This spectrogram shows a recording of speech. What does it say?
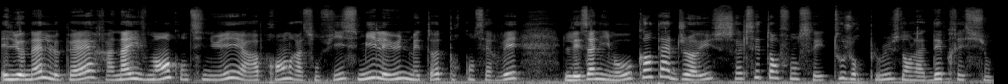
Et Lionel, le père, a naïvement continué à apprendre à son fils mille et une méthodes pour conserver les animaux. Quant à Joyce, elle s'est enfoncée toujours plus dans la dépression.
